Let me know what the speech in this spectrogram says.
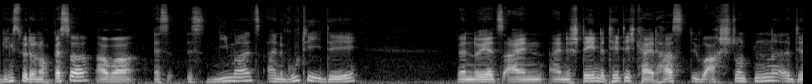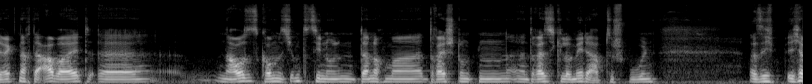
ging es mir dann noch besser, aber es ist niemals eine gute Idee, wenn du jetzt ein, eine stehende Tätigkeit hast, über acht Stunden äh, direkt nach der Arbeit äh, nach Hause zu kommen, sich umzuziehen und dann nochmal drei Stunden äh, 30 Kilometer abzuspulen. Also ich, ich,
